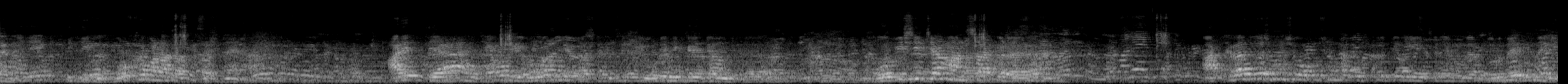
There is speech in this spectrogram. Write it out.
म्हणजे किती मूर्खपणाचा प्रश्न आहे अरे त्या ह्याच्यावर एवढं हे एवढं हे ओबीसीच्या माणसाकडं अकरा दिवस म्हणजे यायचं नाही म्हणजे दुर्दैव नाही.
